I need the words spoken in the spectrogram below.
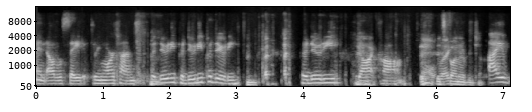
And I will say it three more times. Poduty, Poduty, Poduty. Poduty.com. It's fun every time. I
